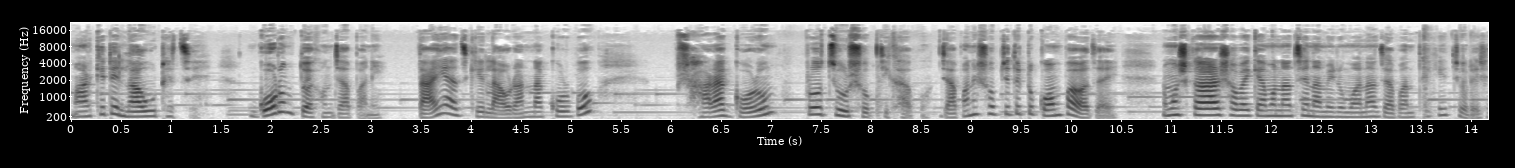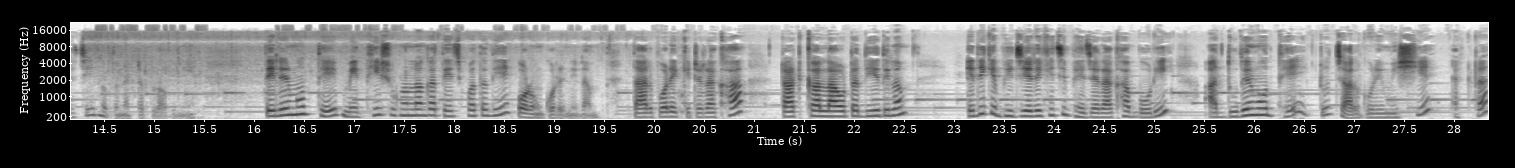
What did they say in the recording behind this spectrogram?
মার্কেটে লাউ উঠেছে। গরম তো এখন জাপানে। তাই আজকে লাউ রান্না করব। সারা গরম প্রচুর সবজি খাব। জাপানের সবজি তো একটু কম পাওয়া যায়। নমস্কার, সবাই কেমন আছেন? আমি রুমানা, জাপান থেকে চলে এসেছি নতুন একটা ব্লগ নিয়ে। তেলের মধ্যে মেথি, শুকনো লঙ্কা, তেজপাতা দিয়ে গরম করে নিলাম। তারপরে কেটে রাখা টাটকা লাউটা দিয়ে দিলাম। এদিকে ভিজিয়ে রেখেছি ভেজে রাখা বড়ি আর দুধের মধ্যে একটু চাল গুঁড়ি মিশিয়ে একটা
